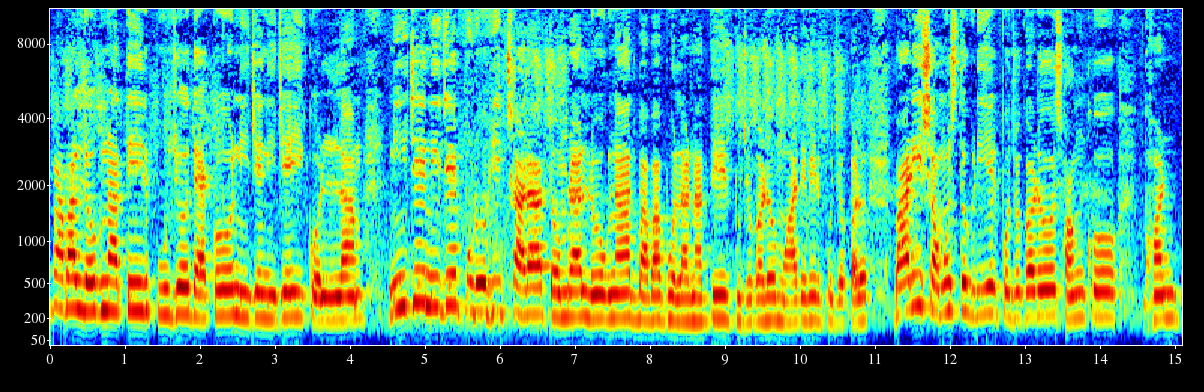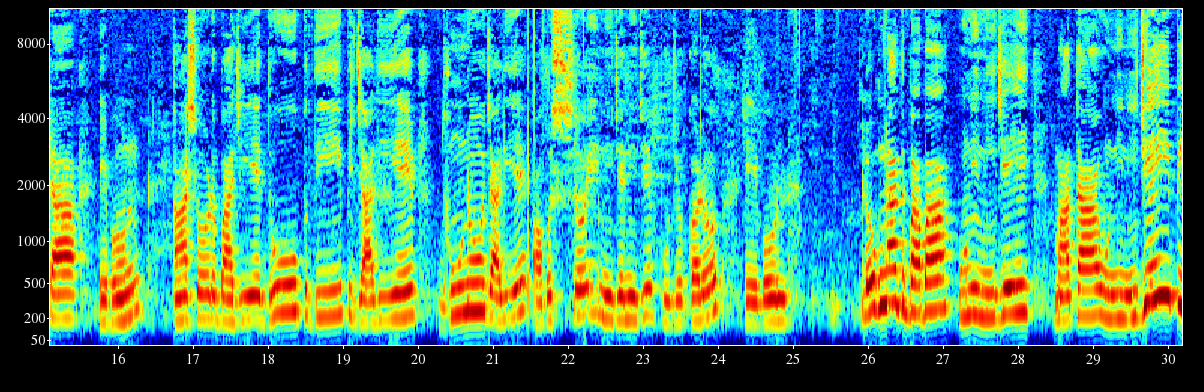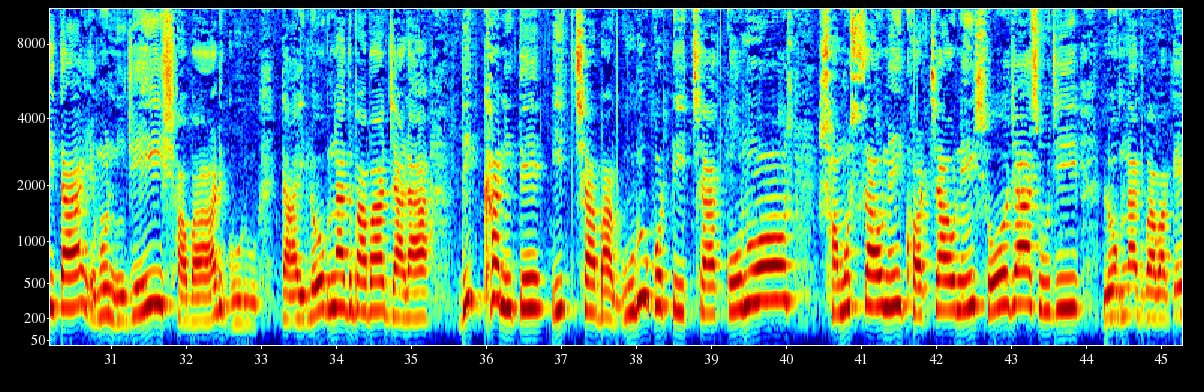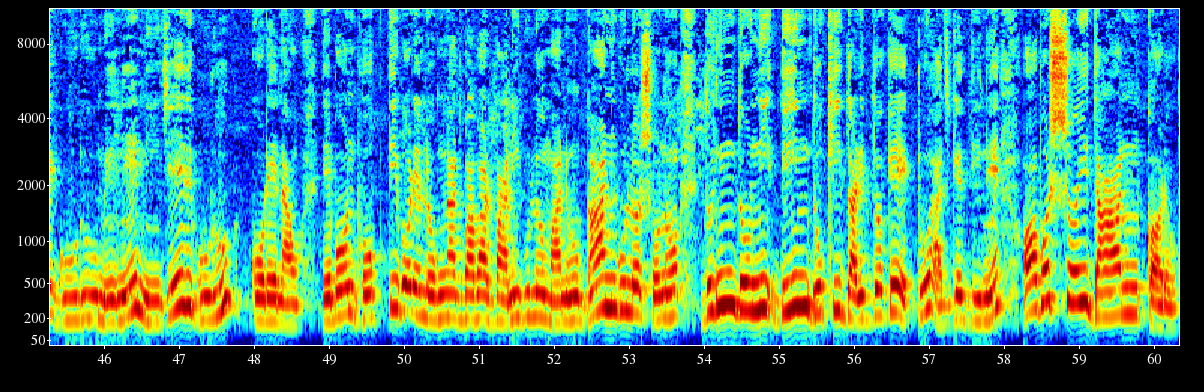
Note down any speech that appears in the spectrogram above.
বাবা লোকনাথের পুজো দেখো, নিজে নিজেই করলাম। নিজে নিজে পুরোহিত ছাড়া তোমরা লোকনাথ, বাবা ভোলানাথের পুজো করো, মহাদেবের পুজো করো, বাড়ির সমস্ত গৃহের পুজো করো, শঙ্খ, ঘণ্টা এবং কাঁসর বাজিয়ে ধূপ দ্বীপ জ্বালিয়ে, ধুনো জ্বালিয়ে অবশ্যই নিজে নিজে পুজো করো এবং লোকনাথ বাবা, উনি নিজেই মাতা, উনি নিজেই পিতা এবং নিজেই সবার গুরু। তাই লোকনাথ বাবার যারা দীক্ষা নিতে ইচ্ছা বা গুরু করতে ইচ্ছা, কোনো সমস্যাও নেই, খরচাও নেই, সোজা সুজি লোকনাথ বাবাকে গুরু মেনে নিজের গুরু করে নাও। এবং ভক্তি ভরে লোকনাথ বাবার বাণীগুলো মানো, গানগুলো শোনো। দিন দনি- দিন দুঃখী দারিদ্রকে একটু আজকের দিনে অবশ্যই দান করো।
